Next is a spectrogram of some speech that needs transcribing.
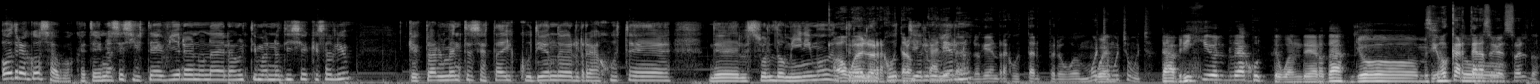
otra cosa, pues, ¿cachai? No sé si ustedes vieron una de las últimas noticias que salió, que actualmente se está discutiendo el reajuste del sueldo mínimo entre Oh, weón, lo y el caleta, gobierno. lo quieren reajustar, pero weón, mucho, mucho, mucho. Está brígido el reajuste, weón, de verdad. Yo me Si siento... Oscar te ha subido el sueldo.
